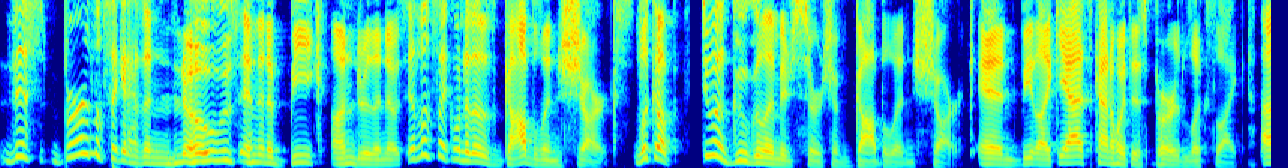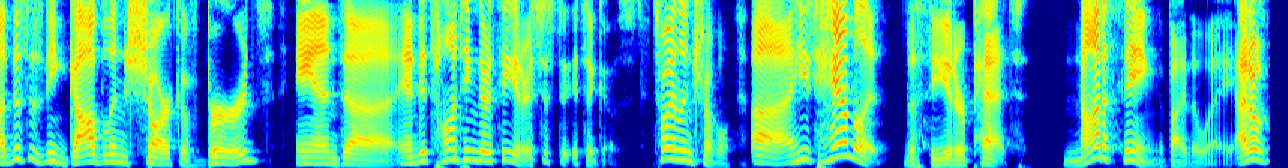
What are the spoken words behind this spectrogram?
this bird looks like it has a nose and then a beak under the nose. It looks like one of those goblin sharks. Look up, do a Google image search of goblin shark and be like, yeah, it's kind of what this bird looks like. Uh, this is the goblin shark of birds and uh, and it's haunting their theater. It's just it's a ghost. Toiling trouble. Uh, he's Hamlet, the theater pet. Not a thing, by the way. I don't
